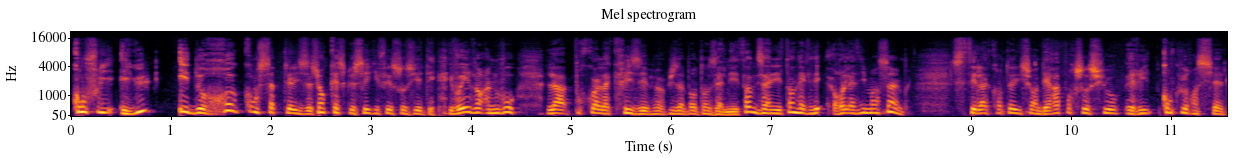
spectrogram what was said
conflit aigu et de reconceptualisation. Qu'est-ce que c'est qui fait société? Et vous voyez, à nouveau, là, pourquoi la crise est plus importante des années 30 Des années 30, elle relativement simple. C'était la contradiction des rapports sociaux concurrentiels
